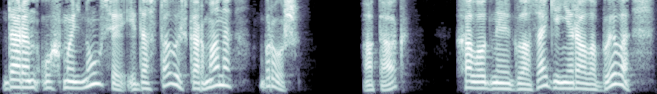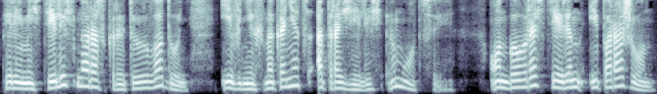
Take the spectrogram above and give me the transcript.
Даррен ухмыльнулся и достал из кармана брошь. «А так?» Холодные глаза генерала Белла переместились на раскрытую ладонь, и в них, наконец, отразились эмоции. Он был растерян и поражен.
